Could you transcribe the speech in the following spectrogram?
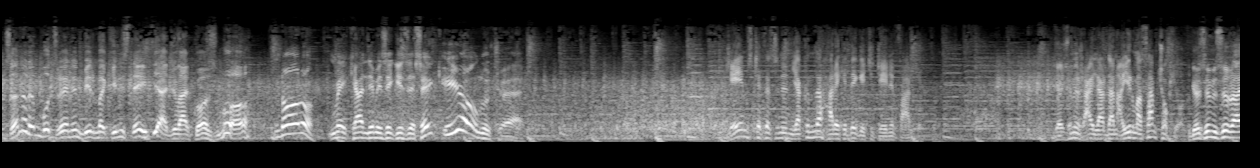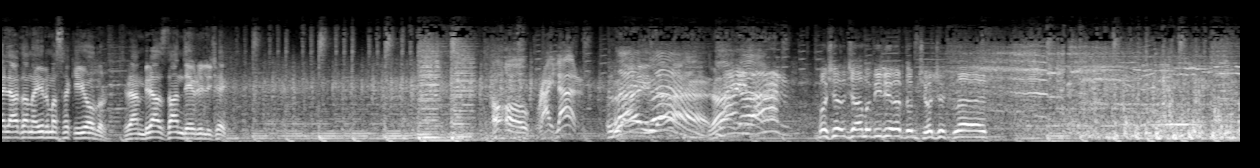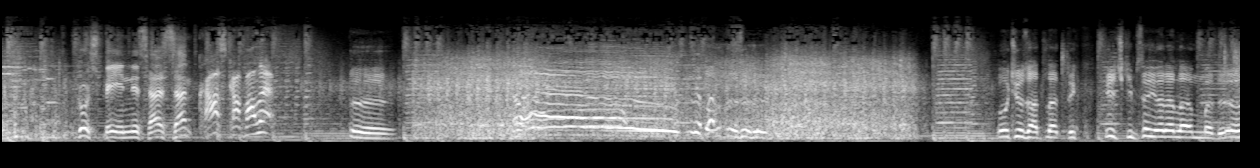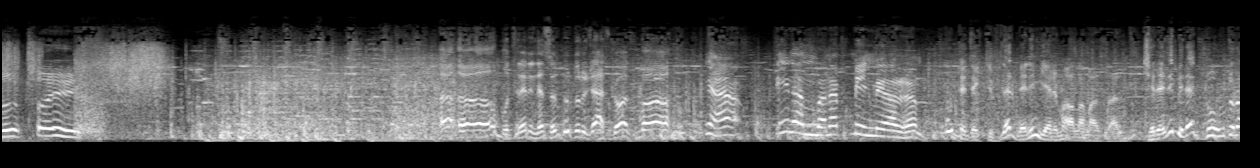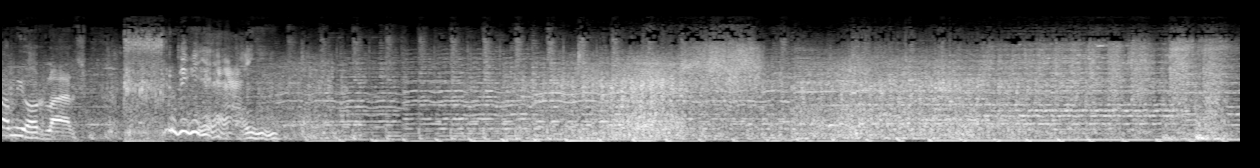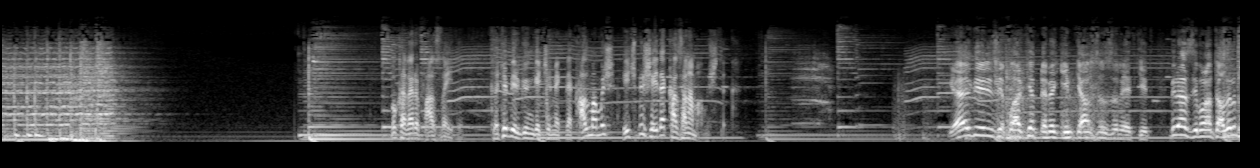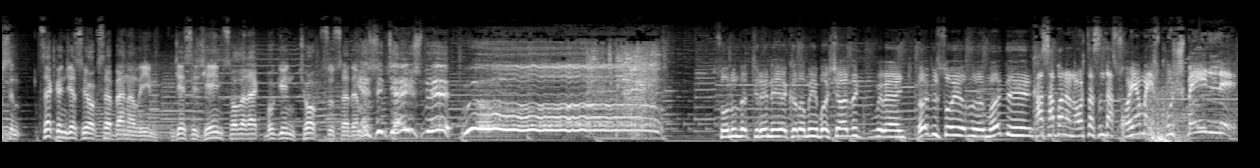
Sanırım bu trenin bir makiniste ihtiyacı var Kozmo. Doğru. Ve kendimizi gizlesek iyi olacak. James çetesinin yakında harekete geçeceğini fark ettim. Gözümü raylardan ayırmasam çok iyi olur. Gözümüzü raylardan ayırmasak iyi olur. Tren birazdan devrilecek. Oh raylar. Raylar. Haylar. Başaracağımı biliyordum çocuklar. Kuş beyinli sersem. Kas kafalı. Ee. Ucuz atlattık. Hiç kimse yaralanmadı. Aa, Ay. Aa, bu treni nasıl durduracağız Kozmo? Ya inan bana bilmiyorum. Bu dedektifler benim yerimi alamazlar. Treni bile durduramıyorlar. kadarı fazlaydı. Kötü bir gün geçirmekle kalmamış, hiçbir şeyde kazanamamıştık. Geldiğinizi fark etmemek imkansızdır Redkit. Biraz limonata alır mısın? Sakıncası yoksa ben alayım. Jesse James olarak bugün çok susadım. Jesse James mi? Sonunda treni yakalamayı başardık Frank. Hadi soyalım hadi. Kasabanın ortasında soyamayız kuş beyinli.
